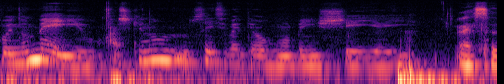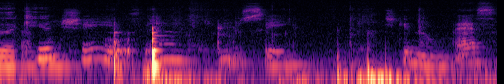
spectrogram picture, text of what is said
foi no meio. Acho que não, não sei se vai ter alguma bem cheia aí. Essa Tá daqui? bem cheia? Será? Não sei. Acho que não. Essa?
